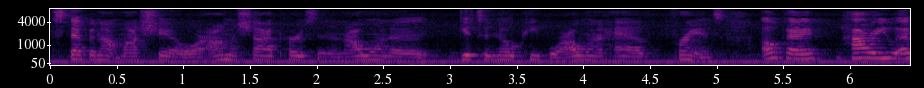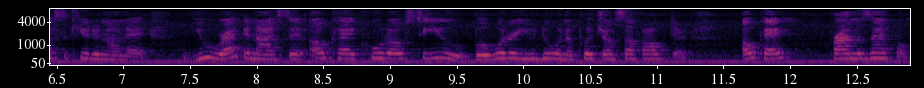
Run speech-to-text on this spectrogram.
stepping out my shell or I'm a shy person and I want to get to know people. I want to have friends. Okay, how are you executing on that? You recognize it. Okay, kudos to you. But what are you doing to put yourself out there? Okay, prime example.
